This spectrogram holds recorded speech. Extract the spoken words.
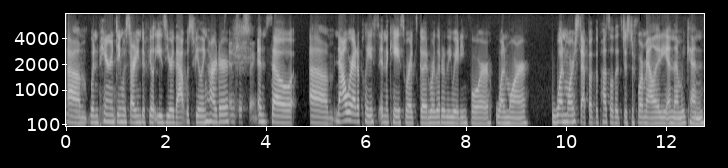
Um, when parenting was starting to feel easier, that was feeling harder. Interesting. And so um, now we're at a place in the case where it's good. We're literally waiting for one more one more step of the puzzle that's just a formality, and then we can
